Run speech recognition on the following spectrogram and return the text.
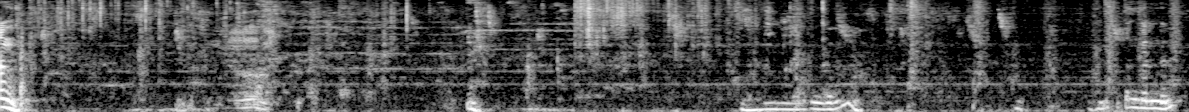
Lamarang. Ang ganda. Ganda.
